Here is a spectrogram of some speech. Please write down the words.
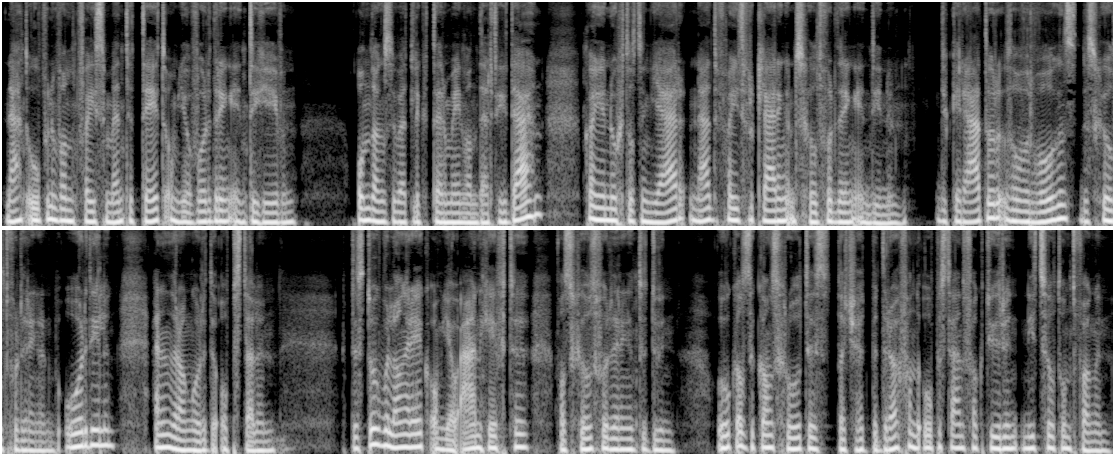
na het openen van het faillissement de tijd om jouw vordering in te geven. Ondanks de wettelijke termijn van 30 dagen kan je nog tot een jaar na de faillietverklaring een schuldvordering indienen. De curator zal vervolgens de schuldvorderingen beoordelen en een rangorde opstellen. Het is toch belangrijk om jouw aangifte van schuldvorderingen te doen, ook als de kans groot is dat je het bedrag van de openstaande facturen niet zult ontvangen.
